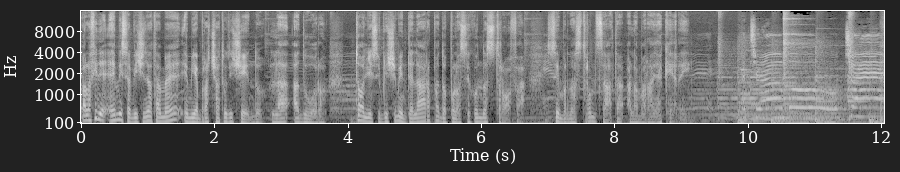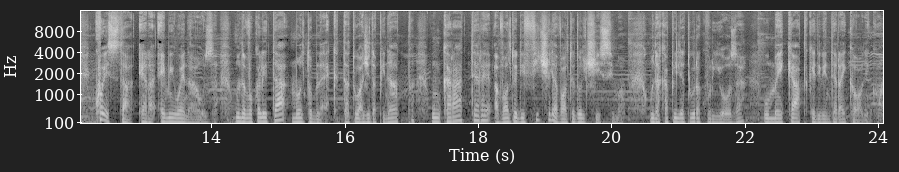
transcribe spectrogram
Alla fine Amy si è avvicinata a me e mi ha abbracciato dicendo, la adoro, toglie semplicemente l'arpa dopo la seconda strofa, sembra una stronzata alla Mariah Carey. Questa era Amy Winehouse, una vocalità molto black, tatuaggi da pin-up, un carattere a volte difficile, a volte dolcissimo, una capigliatura curiosa, un make-up che diventerà iconico,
